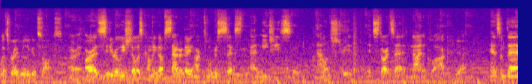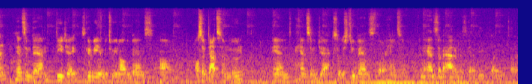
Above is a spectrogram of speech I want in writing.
let's write really good songs. All right, our CD release show is coming up Saturday, October sixth at Nietzsche's on Allen Street. It starts at nine o'clock. Yeah. Handsome Dan, Handsome Dan, DJ, is going to be in between all the bands. Um, also, Datsun Moon and Handsome Jack. So there's two bands that are handsome. And Handsome Adam is going to be playing guitar.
